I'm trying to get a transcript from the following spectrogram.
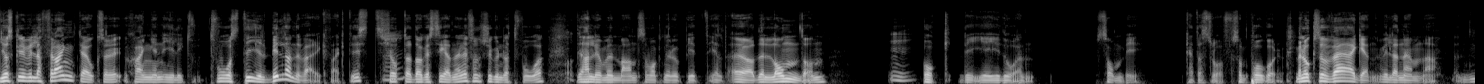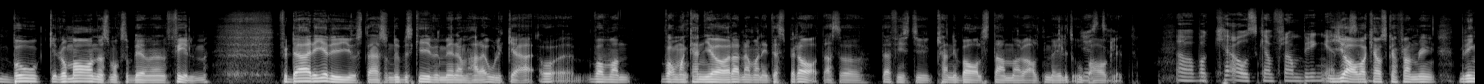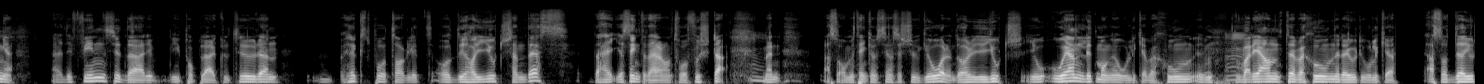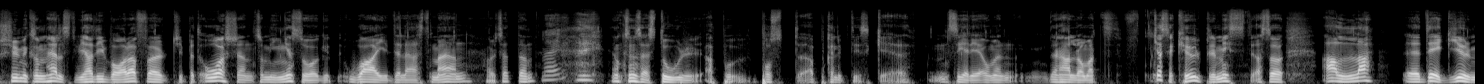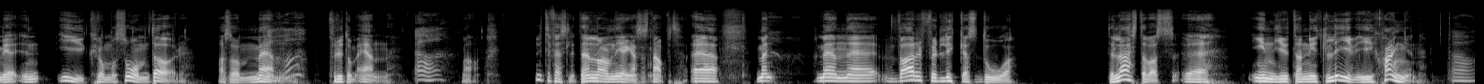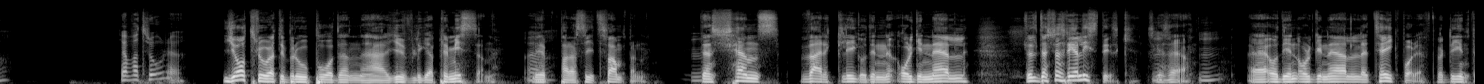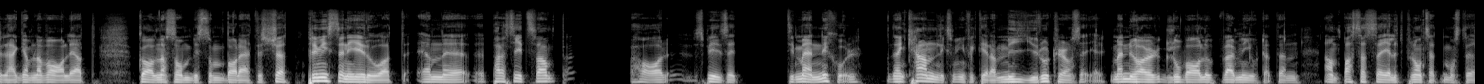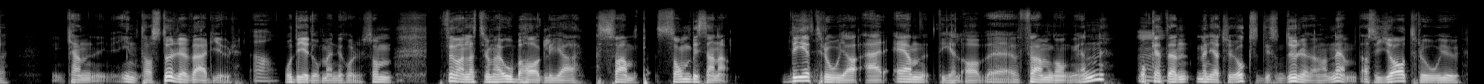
Jag skulle vilja förankra också genren i liksom två stilbildande verk faktiskt. 28 dagar senare från 2002. Det handlar om en man som vaknar upp i ett helt öde London Mm. och det är ju då en zombiekatastrof som pågår. Men också Vägen vill jag nämna. Bok, romanen som också blev en film. För där är det ju just det här som du beskriver med de här olika, eh, vad man vad man kan göra när man är desperat. Alltså, där finns det ju kannibalstammar och allt möjligt obehagligt. Ja, vad kaos kan frambringa. Ja, liksom. vad kaos kan frambringa. Eh, Det finns ju där i, i populärkulturen högst påtagligt och det har ju gjorts sedan dess. Det här, jag säger inte det här är de två första, Mm. men alltså, om vi tänker de senaste 20 åren, då har det ju gjorts oändligt många olika version, Mm. varianter, versioner, det har gjort olika Alltså det har gjorts hur mycket som helst. Vi hade ju bara för typ ett år sedan som ingen såg, Why the Last Man. Har du sett den? Nej. Det är också en sån här stor apo- postapokalyptisk eh, serie. Om en, den handlar om att, ganska kul premiss, alltså alla eh, däggdjur med en Y-kromosom dör. Alltså män, Jaha. förutom en. Ja. Ja. Lite festligt, den la de ner ganska snabbt. Eh, men Men eh, varför lyckas då The Last of Us eh, ingjuta nytt liv i genren? Ja. ja, vad tror du? Jag tror att det beror på den här ljuvliga premissen Ja. med parasitsvampen. Mm. Den känns verklig och den är originell. Den, den känns realistisk, ska jag säga. Mm. Eh, och det är en originell take på det, för det är inte det här gamla vanliga att galna zombies som bara äter kött. Premissen är ju då att en eh, parasitsvamp har spridit sig till människor. Den kan liksom infektera myror tror jag de säger. Men nu har global uppvärmning gjort att den anpassat sig eller på något sätt måste kan inta större värddjur. Ja. Och det är då människor som förvandlas till de här obehagliga svampzombisarna. Det tror jag är en del av eh, framgången. Och Mm. att den, men jag tror också det som du redan har nämnt. Alltså jag tror ju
